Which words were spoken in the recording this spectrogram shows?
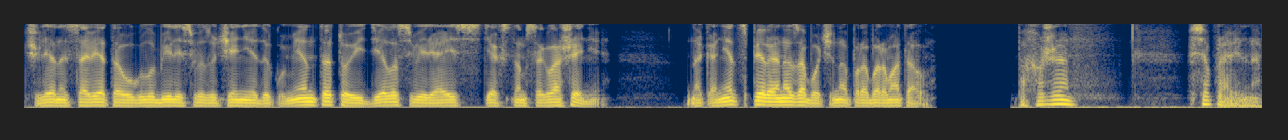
Члены совета углубились в изучение документа, то и дело сверяясь с текстом соглашения. Наконец Пирен озабоченно пробормотал: "Похоже, все правильно.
